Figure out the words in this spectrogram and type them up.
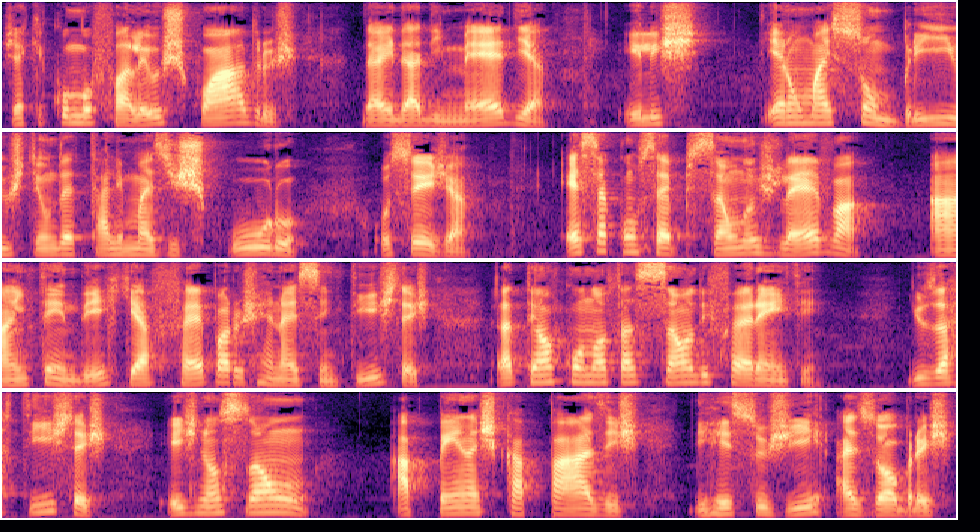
já que como eu falei, os quadros da Idade Média, eles eram mais sombrios, têm um detalhe mais escuro, ou seja, essa concepção nos leva a entender que a fé para os renascentistas ela tem uma conotação diferente. E os artistas, eles não são apenas capazes de ressurgir as obras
